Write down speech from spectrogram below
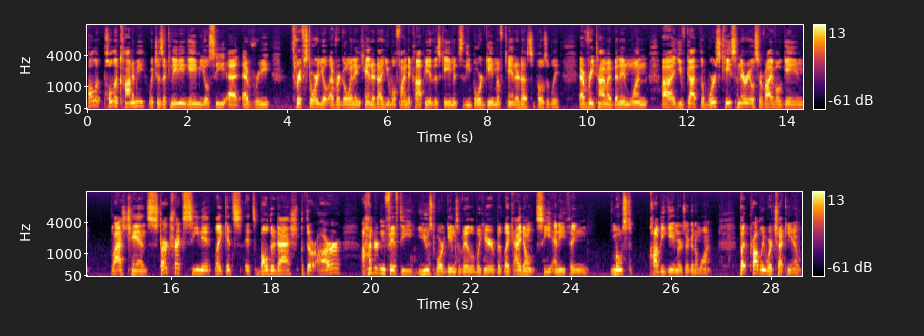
Poly, Polyconomy, which is a Canadian game you'll see at every thrift store you'll ever go in in Canada. You will find a copy of this game. It's the board game of Canada, supposedly. Every time I've been in one, uh, you've got the worst case scenario survival game, Last Chance, Star Trek Seen It, like it's it's Balderdash, but there are 150 used board games available here. But like I don't see anything most hobby gamers are going to want. But probably worth checking out.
